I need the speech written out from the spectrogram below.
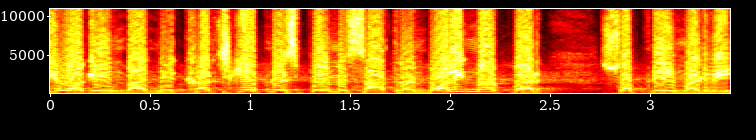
युवा गेंदबाज ने। खर्च किए अपने स्पेल में सात रन। बॉलिंग मार्ग पर स्वप्निल मडवी।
